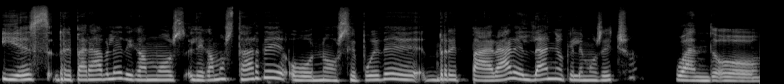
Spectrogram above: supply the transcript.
¿Y es reparable, digamos, llegamos tarde o no? ¿Se puede reparar el daño que le hemos hecho? Cuando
